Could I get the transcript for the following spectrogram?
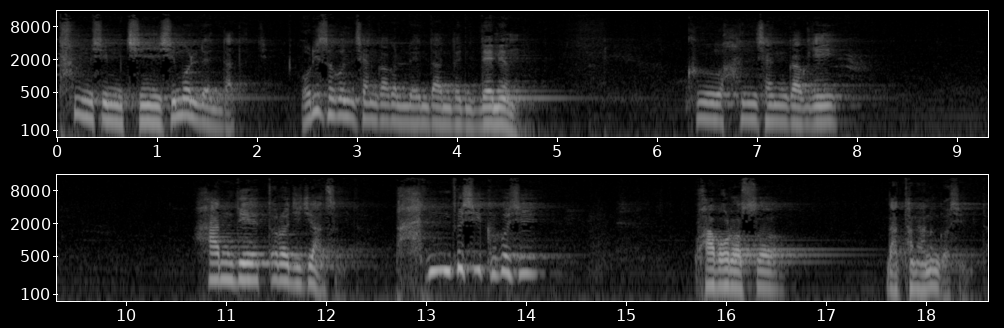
탐심 진심을 낸다든지 어리석은 생각을 낸다든지 내면 그 한 생각이 한 대에 떨어지지 않습니다. 반드시 그것이 과보로서 나타나는 것입니다.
